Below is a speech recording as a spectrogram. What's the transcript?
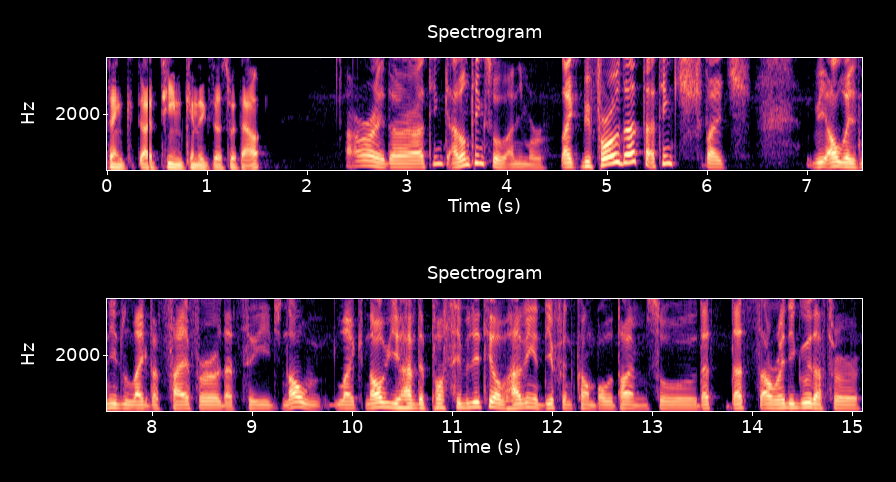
think a team can exist without? All right, uh, I think I don't think so anymore. Like before that, I think like we always need like that cipher, that sage. Now, like now, you have the possibility of having a different comp all the time. So that's that's already good after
